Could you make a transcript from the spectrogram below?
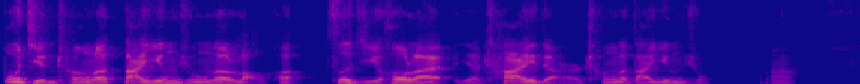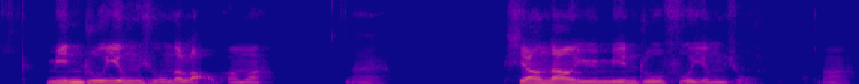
不仅成了大英雄的老婆，自己后来也差一点成了大英雄。民族英雄的老婆嘛，哎，相当于民族副英雄啊。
